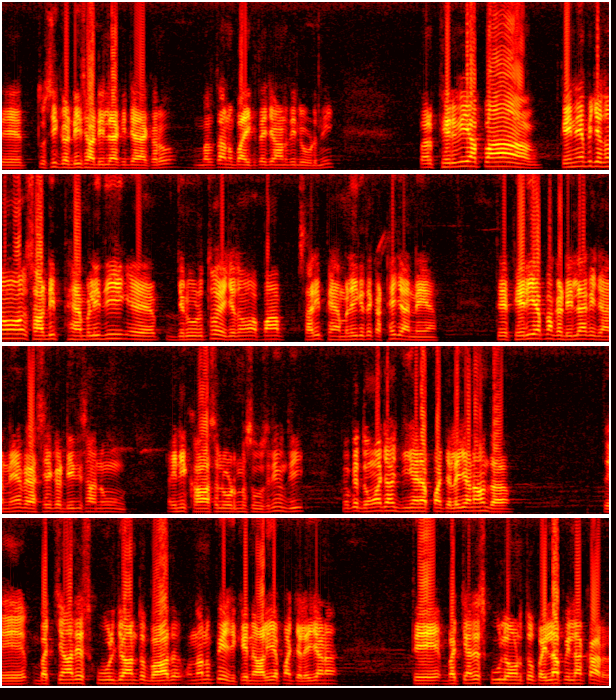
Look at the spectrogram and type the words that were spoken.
ਤੇ ਤੁਸੀਂ ਗੱਡੀ ਸਾਡੀ ਲੈ ਕੇ ਜਾਇਆ ਕਰੋ ਮਤਲਬ ਤੁਹਾਨੂੰ ਬਾਈਕ ਤੇ ਜਾਣ ਦੀ ਲੋੜ ਨਹੀਂ। ਪਰ ਫਿਰ ਵੀ ਆਪਾਂ ਕਹਿੰਦੇ ਆ ਵੀ ਜਦੋਂ ਸਾਡੀ ਫੈਮਿਲੀ ਦੀ ਅ, ਜ਼ਰੂਰਤ ਹੋਏ ਜਦੋਂ ਆਪਾਂ ਸਾਰੀ ਫੈਮਿਲੀ ਕਿਤੇ ਇਕੱਠੇ ਜਾਂਦੇ ਆ ਤੇ ਫਿਰ ਹੀ ਆਪਾਂ ਗੱਡੀ ਲੈ ਕੇ ਜਾਂਦੇ ਆ ਵੈਸੇ ਗੱਡੀ ਦੀ ਸਾਨੂੰ ਇੰਨੀ ਖਾਸ ਲੋੜ ਮਹਿਸੂਸ ਨਹੀਂ ਹੁੰਦੀ ਕਿਉਂਕਿ ਦੋਵਾਂ ਜਾਂ ਜੀਆਂ ਨੇ ਆਪਾਂ ਚਲੇ ਜਾਣਾ ਹੁੰਦਾ। ਤੇ ਬੱਚਿਆਂ ਦੇ ਸਕੂਲ ਜਾਣ ਤੋਂ ਬਾਅਦ ਉਹਨਾਂ ਨੂੰ ਭੇਜ ਕੇ ਨਾਲ ਹੀ ਆਪਾਂ ਚਲੇ ਜਾਣਾ। ਤੇ ਬੱਚਿਆਂ ਦੇ ਸਕੂਲ ਆਉਣ ਤੋਂ ਪਹਿਲਾਂ ਪਹਿਲਾਂ ਘਰ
